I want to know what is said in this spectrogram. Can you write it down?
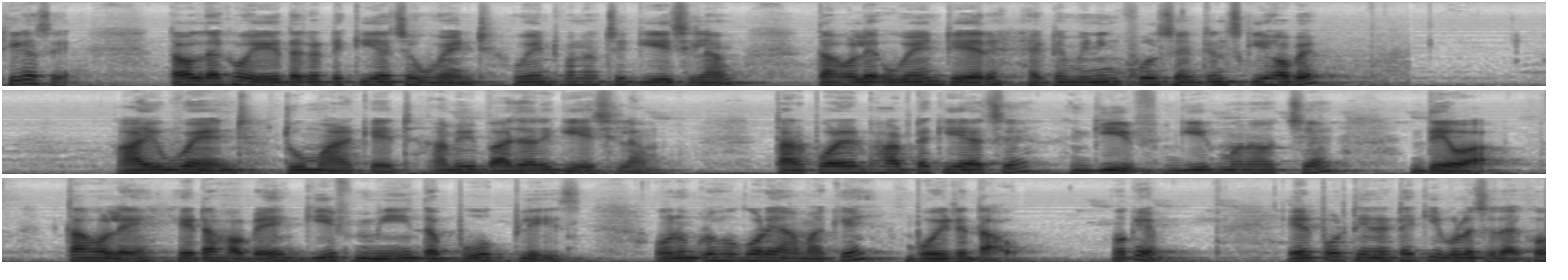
ঠিক আছে? তাহলে দেখো এই জায়গাটা কী আছে ওয়েন্ট ওয়েন্ট মানে হচ্ছে গিয়েছিলাম। তাহলে ওয়েন্টের একটা মিনিংফুল সেন্টেন্স কি হবে? আই ওয়েন্ট টু মার্কেট আমি বাজারে গিয়েছিলাম। তারপরের ভাবটা কি আছে? গিভ গিভ মানে হচ্ছে দেওয়া। তাহলে এটা হবে give me the book please অনুগ্রহ করে আমাকে বইটা দাও। ওকে এরপর তিনেরটা কি বলেছে দেখো?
